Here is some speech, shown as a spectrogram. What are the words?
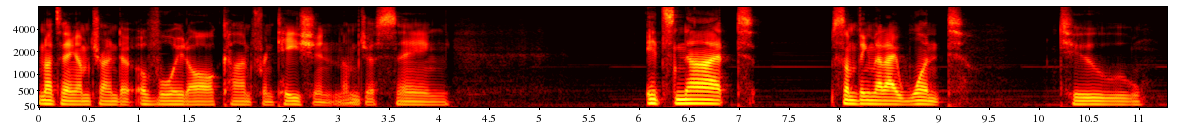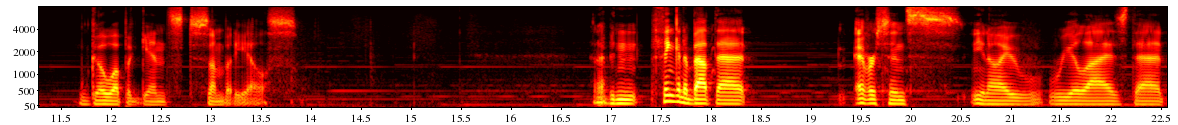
not saying I'm trying to avoid all confrontation. I'm just saying it's not something that I want to go up against somebody else. And I've been thinking about that ever since, you know, I realized that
